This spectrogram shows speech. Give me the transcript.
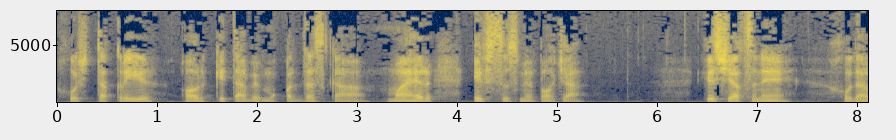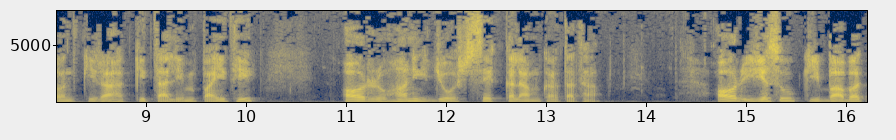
خوش تقریر اور کتاب مقدس کا ماہر افسس میں پہنچا۔ اس شخص نے خداوند کی راہ کی تعلیم پائی تھی اور روحانی جوش سے کلام کرتا تھا۔ اور یسو کی بابت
